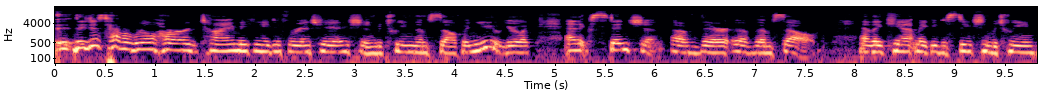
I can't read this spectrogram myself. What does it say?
They just have a real hard time making a differentiation between themselves and you. You're like an extension of their of themselves, and they can't make a distinction between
